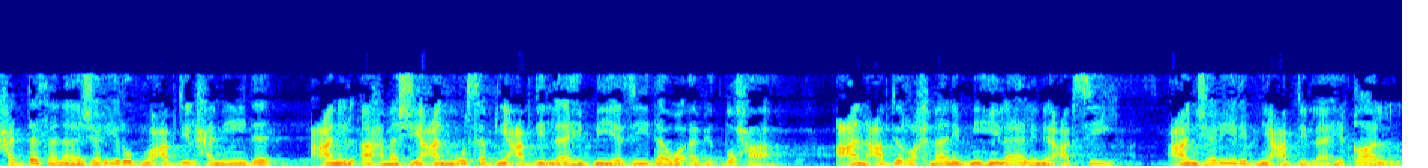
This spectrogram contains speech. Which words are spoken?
حدثنا جرير بن عبد الحميد عن الأعمش عن موسى بن عبد الله بن يزيد وأبي الضحى عن عبد الرحمن بن هلال العبسي عن جرير بن عبد الله قال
